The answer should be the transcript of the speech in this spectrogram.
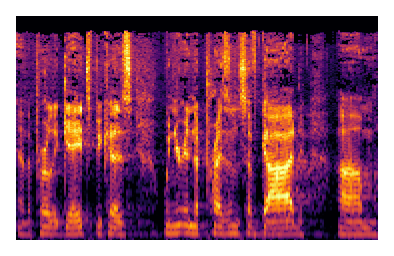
and the pearly gates because when you're in the presence of God, um,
